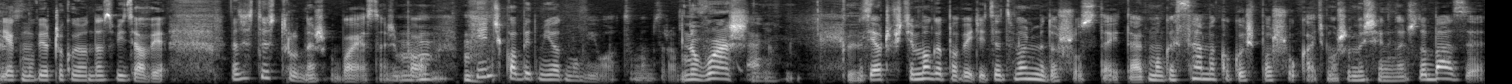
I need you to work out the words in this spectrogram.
jak mówię, oczekują od nas widzowie. Natomiast to jest trudne, żeby była jasność, bo pięć kobiet mi odmówiło, co mam zrobić. No właśnie. To Więc ja oczywiście mogę powiedzieć, zadzwońmy do szóstej, tak? Mogę sama kogoś poszukać, możemy sięgnąć do bazy,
